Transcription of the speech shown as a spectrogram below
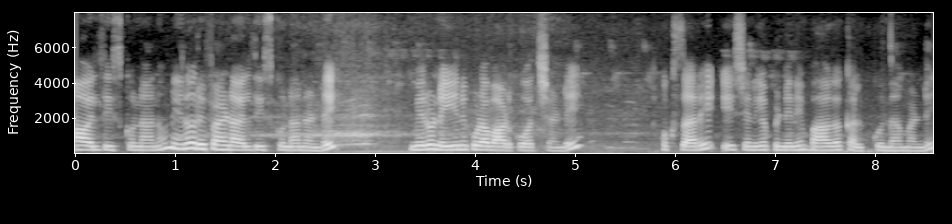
ఆయిల్ తీసుకున్నాను. నేను రిఫైండ్ ఆయిల్ తీసుకున్నానండి. మీరు నెయ్యిని కూడా వాడుకోవచ్చండి. ఒకసారి ఈ శనగపిండిని బాగా కలుపుకుందామండి.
